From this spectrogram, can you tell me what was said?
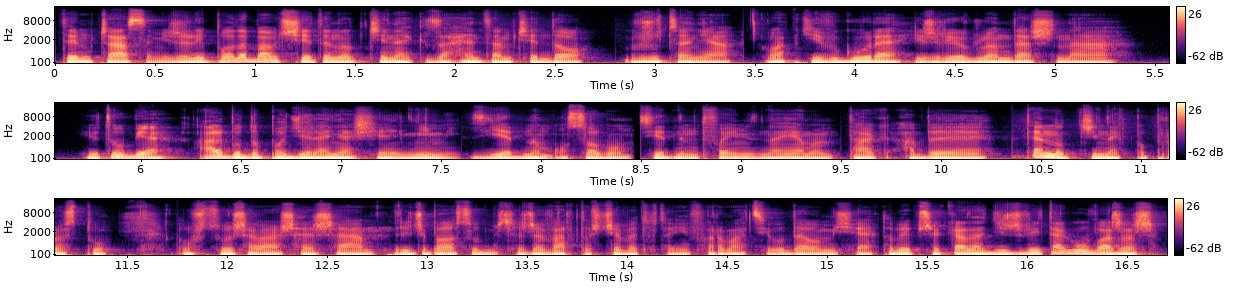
Tymczasem, jeżeli podobał Ci się ten odcinek, zachęcam Cię do wrzucenia łapki w górę. Jeżeli oglądasz na YouTubie, albo do podzielenia się nimi z jedną osobą, z jednym Twoim znajomym, tak aby ten odcinek po prostu usłyszała szersza liczba osób. Myślę, że wartościowe tutaj informacje udało mi się Tobie przekazać. Jeżeli tak uważasz,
